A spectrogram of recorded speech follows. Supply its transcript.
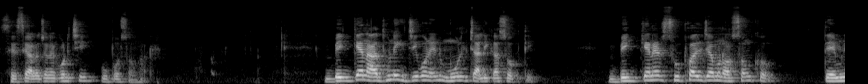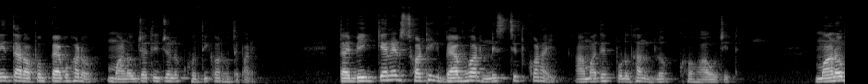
শেষে আলোচনা করছি উপসংহার। বিজ্ঞান আধুনিক জীবনের মূল চালিকা শক্তি। বিজ্ঞানের সুফল যেমন অসংখ্য, তেমনি তার অপব্যবহারও মানবজাতির জন্য ক্ষতিকর হতে পারে। তাই বিজ্ঞানের সঠিক ব্যবহার নিশ্চিত করাই আমাদের প্রধান লক্ষ্য হওয়া উচিত। মানব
